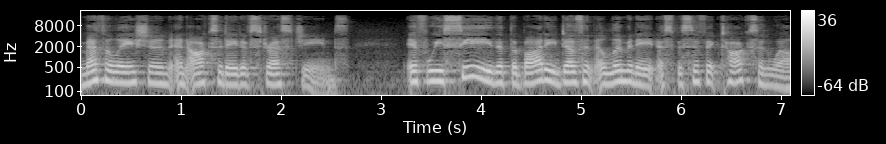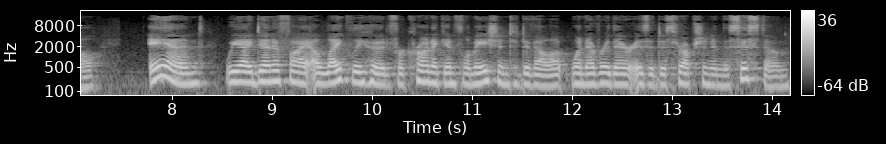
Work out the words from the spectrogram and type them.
methylation, and oxidative stress genes. If we see that the body doesn't eliminate a specific toxin well, and we identify a likelihood for chronic inflammation to develop whenever there is a disruption in the system,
